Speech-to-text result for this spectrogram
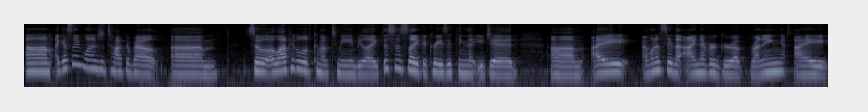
Um, I guess I wanted to talk about. Um, so a lot of people have come up to me and be like, "This is like a crazy thing that you did." Um, I I want to say that I never grew up running. I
